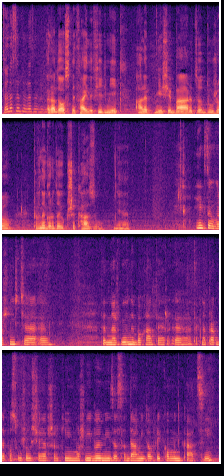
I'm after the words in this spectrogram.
To następnym razem robimy. Radosny, fajny filmik, ale niesie bardzo dużo pewnego rodzaju przekazu, nie? Jak zauważyliście, e, ten nasz główny bohater e, tak naprawdę posłużył się wszelkimi możliwymi zasadami dobrej komunikacji.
